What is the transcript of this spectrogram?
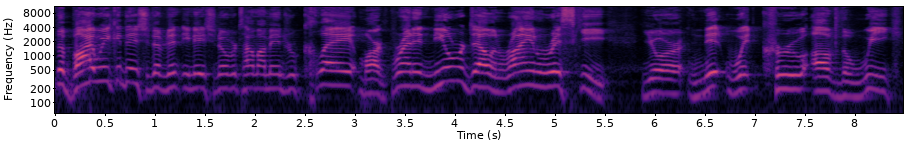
the bye week edition of Nittany Nation Overtime. I'm Andrew Clay, Mark Brennan, Neil Rudel, and Ryan Risky, your nitwit crew of the week.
